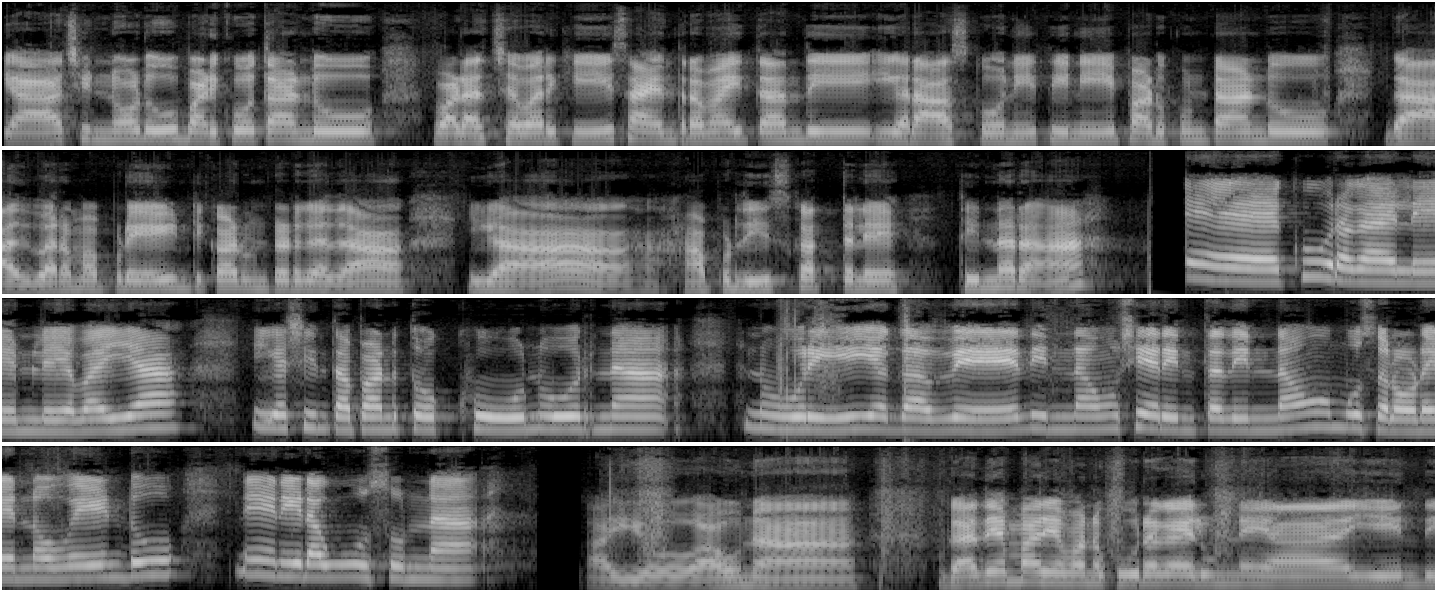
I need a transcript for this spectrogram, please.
ఇక చిన్నోడు బడికోతాండు వాడు వచ్చేవరికి సాయంత్రం అవుతుంది ఇక రాసుకొని తిని పడుకుంటాండు. ఇక ఆదివారం అప్పుడే ఇంటికాడ ఉంటాడు కదా ఇక అప్పుడు తీసుకొత్తలే. తిన్నరా? ఏ కూరగాయలు ఏం లేవయ్యా? ఇక చింతపండు తొక్కు నూరిన నూరి ఇక గవ్వే తిన్నాం షెరింత తిన్నాం ముసలోడు ఎన్నో వేయండు నేను ఈడ కూసున్నా. అయ్యో అవునా? గదే మరి ఏమన్నా కూరగాయలు ఉన్నాయా? ఏంది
